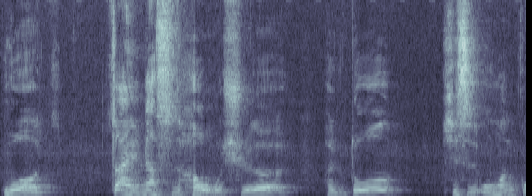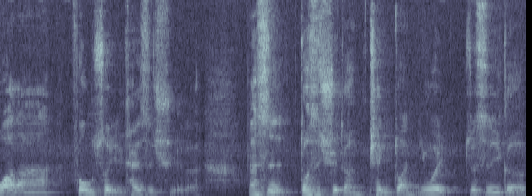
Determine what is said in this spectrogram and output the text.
我在那时候我学了很多，其实文玩卦啦、风水也开始学了，但是都是学的很片段，因为就是一个。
